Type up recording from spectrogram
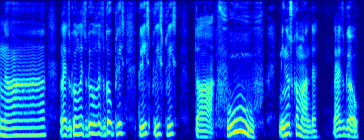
На. Let's go, let's go, let's go, please, please, please, please. Так, фуф. Мінус команда. Let's go.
